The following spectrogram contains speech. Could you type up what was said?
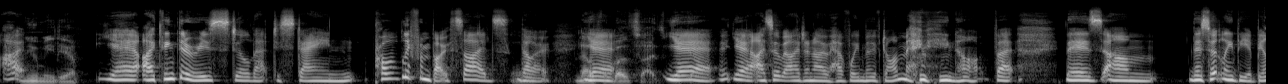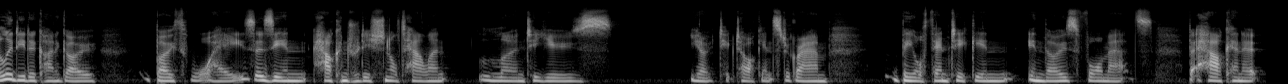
I, new media. Yeah, I think there is still that disdain, probably from both sides, mm. though. Now yeah, from both sides. Yeah, yeah. I so I don't know. Have we moved on? Maybe not. But there's um, there's certainly the ability to kind of go both ways, as in how can traditional talent learn to use, you know, TikTok, Instagram, be authentic in in those formats, but how can it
